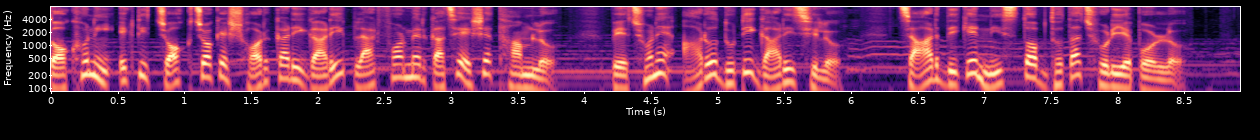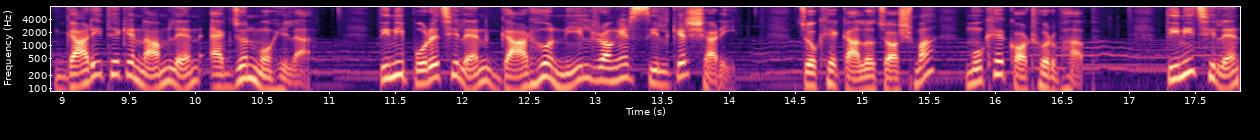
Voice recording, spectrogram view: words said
তখনই একটি চকচকে সরকারি গাড়ি প্ল্যাটফর্মের কাছে এসে থামল। পেছনে আরও দুটি গাড়ি ছিল। চারদিকে নিস্তব্ধতা ছড়িয়ে পড়ল। গাড়ি থেকে নামলেন একজন মহিলা। তিনি পরেছিলেন গাঢ় নীল রঙের সিল্কের শাড়ি, চোখে কালো চশমা, মুখে কঠোর ভাব। তিনি ছিলেন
